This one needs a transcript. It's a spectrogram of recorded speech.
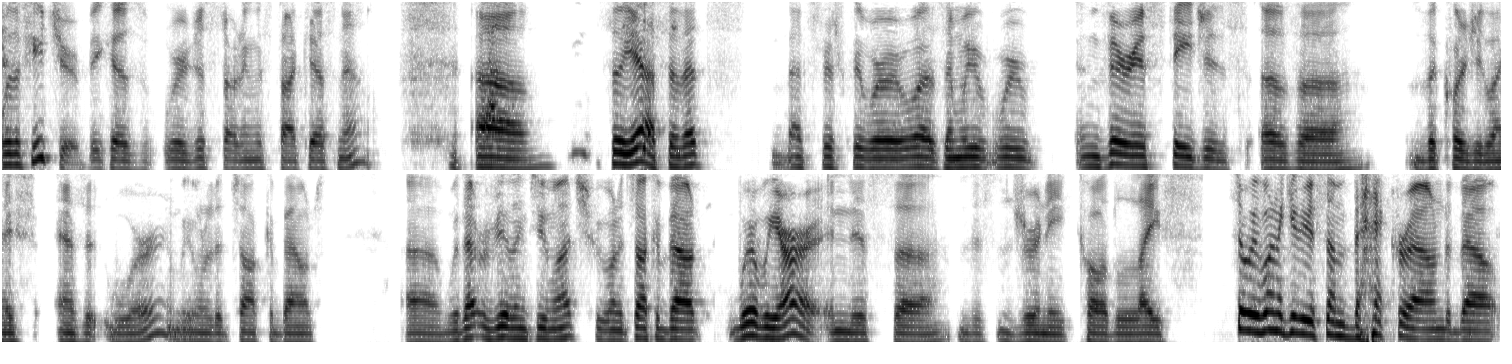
Or the future, because we're just starting this podcast now. Um, so yeah, so that's that's basically where it was, and we we're in various stages of uh, the clergy life, as it were. And we wanted to talk about, uh, without revealing too much, we want to talk about where we are in this uh, this journey called life. So we want to give you some background about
